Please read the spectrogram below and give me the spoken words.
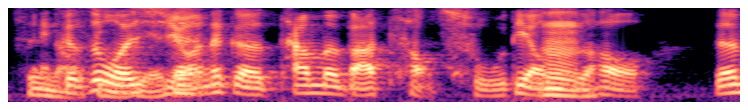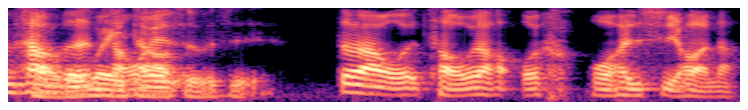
是。可是我很喜欢那个他们把草除掉之后，嗯、他们的味道是不是？对啊，我草味好，我 我很喜欢啊。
